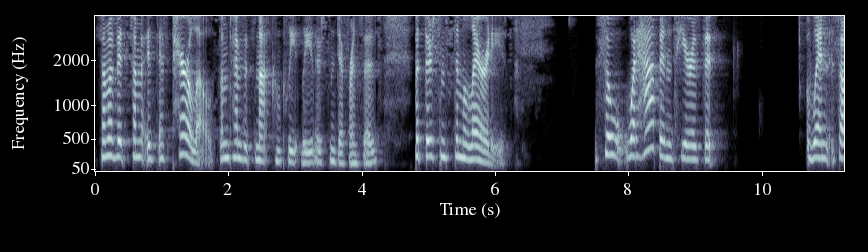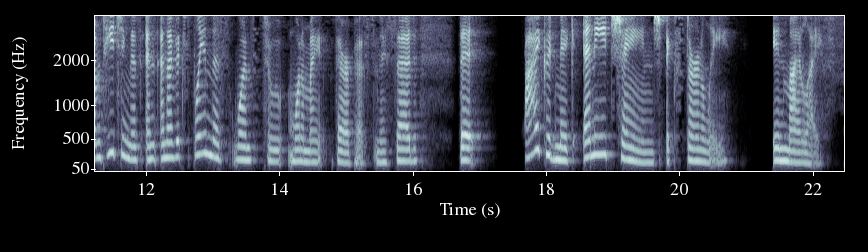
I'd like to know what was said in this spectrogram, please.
Some of it, some it has parallels. Sometimes it's not completely. There's some differences, but there's some similarities. So what happens here is that when so I'm teaching this and and I've explained this once to one of my therapists and I said that I could make any change externally in my life.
